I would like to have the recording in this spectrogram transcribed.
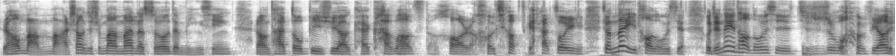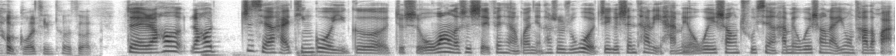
然后马马上就是慢慢的所有的明星，然后他都必须要开 Clubhouse 的号，然后就要给他做运营，就那一套东西，我觉得那套东西其实是我们比较有国情特色的。对，然后然后之前还听过一个，就是我忘了是谁分享的观点，他说如果这个生态里还没有微商出现，还没有微商来用它的话，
